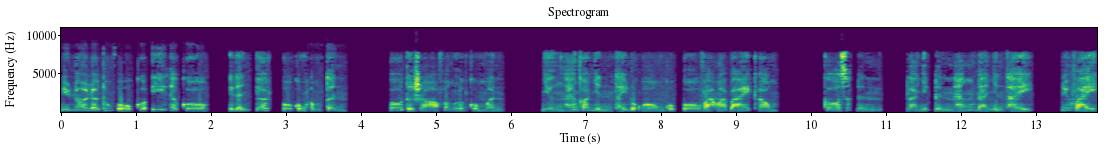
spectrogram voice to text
Nếu nói lời thúng vụ có ý theo cô, thì đến chết cô cũng không tin. Cô tự rõ phân luận của mình, nhưng hắn có nhìn thấy nụ hôn của cô và hoa bá hay không? Cô xác định là nhất định hắn đã nhìn thấy, nếu vậy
